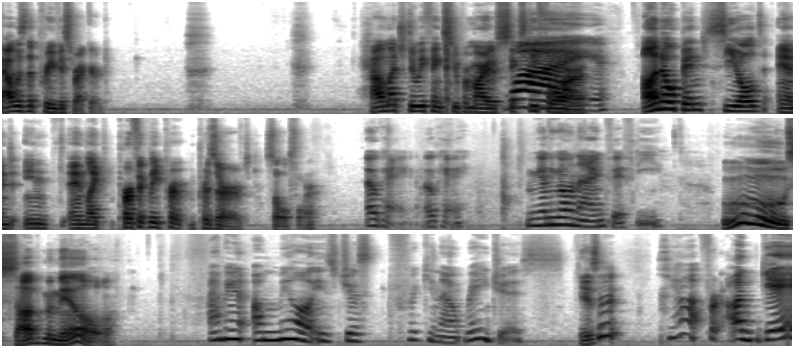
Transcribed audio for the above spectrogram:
That was the previous record. How much do we think Super Mario sixty-four, Why? unopened, sealed, and in and like perfectly pre- preserved, sold for? Okay, okay. I'm gonna go 950. Ooh, sub mil. I mean, a mil is just freaking outrageous. Is it? Yeah, for a game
